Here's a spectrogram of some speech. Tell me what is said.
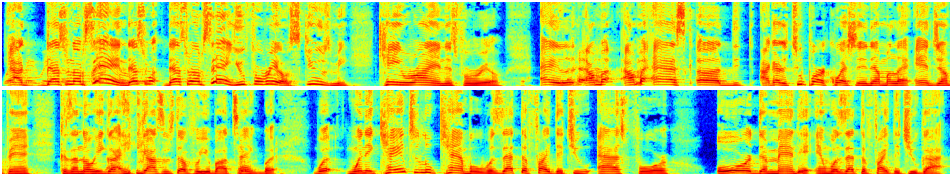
Wait, I- wait, wait, that's what I'm saying. That's what that's what I'm saying. You for real? Excuse me. King Ryan is for real. Hey, I'm i I'm gonna ask. Uh, I got a two part question, and then I'm gonna let Ant jump in because I know he got he got some stuff for you about Tank. But what when it came to Luke Campbell, was that the fight that you asked for or demanded, and was that the fight that you got?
